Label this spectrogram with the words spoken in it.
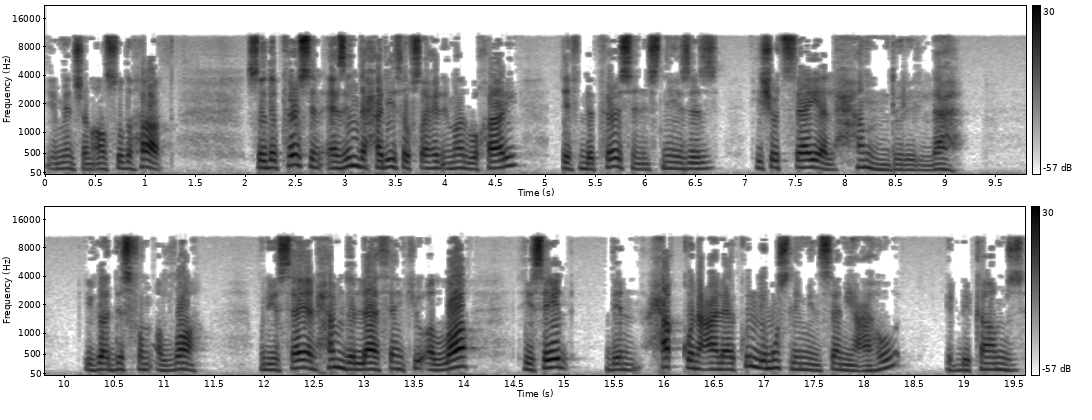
You mentioned also the heart. So the person, as in the hadith of Sahih Imam Bukhari, if the person sneezes, he should say Alhamdulillah. You got this from Allah. When you say Alhamdulillah, thank you Allah, he said, then حق على كل مسلم سمعه, it becomes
